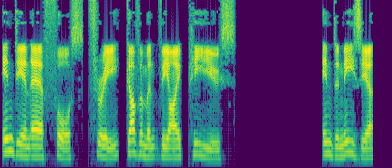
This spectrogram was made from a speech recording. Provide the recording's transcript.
Indian Air Force 3 government VIP use. Indonesia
